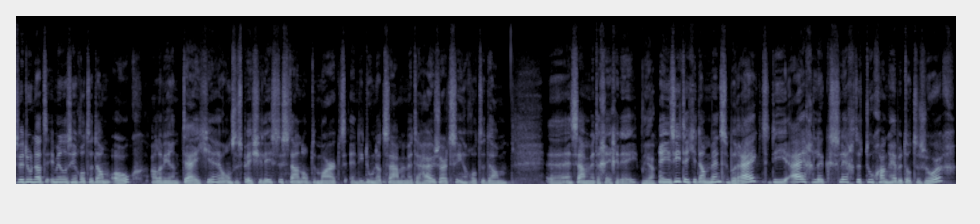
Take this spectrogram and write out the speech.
Dus we doen dat inmiddels in Rotterdam ook, alweer een tijdje. Onze specialisten staan op de markt en die doen dat samen met de huisartsen in Rotterdam eh, en samen met de GGD. Ja. En je ziet dat je dan mensen bereikt die eigenlijk slechte toegang hebben tot de zorg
